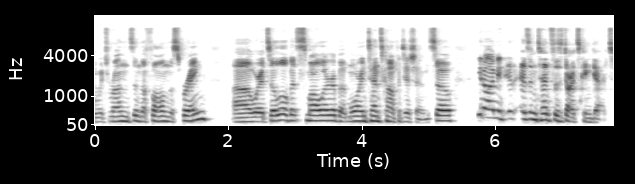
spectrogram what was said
which runs in the fall and the spring, where it's a little bit smaller but more intense competition. So you know, I mean, as intense as darts can get,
